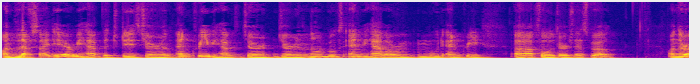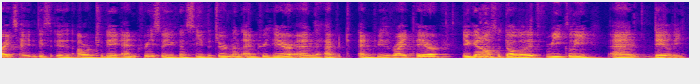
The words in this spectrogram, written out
On the left side here, we have the today's journal entry, we have the journal notebooks, and we have our mood entry uh, folders as well. On the right side, this is our today entry. So you can see the journal entry here and the habit entries right there. You can also toggle it weekly and daily.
